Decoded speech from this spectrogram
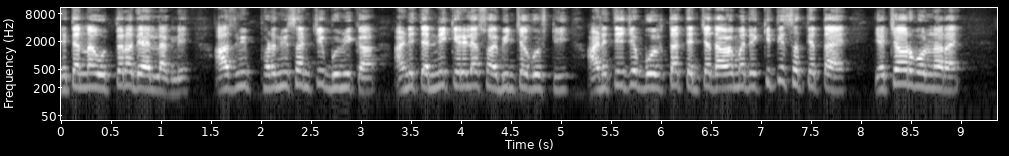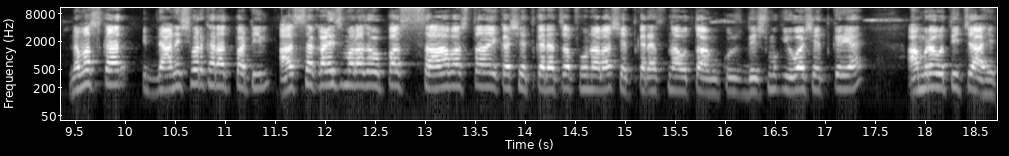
हे त्यांना उत्तरं द्यायला लागले. आज मी फडणवीसांची भूमिका आणि त्यांनी केलेल्या सोयाबीनच्या गोष्टी आणि ते जे बोलतात त्यांच्या दाव्यामध्ये किती सत्यता आहे याच्यावर बोलणार आहे. नमस्कार मी ज्ञानेश्वर खरात पाटील. आज सकाळीच मला जवळपास सहा वाजता एका शेतकऱ्याचा फोन आला. शेतकऱ्याचं नाव होतं अंकुश देशमुख. युवा शेतकरी आहे अमरावतीचे आहेत.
